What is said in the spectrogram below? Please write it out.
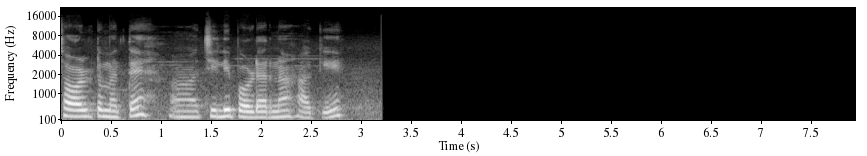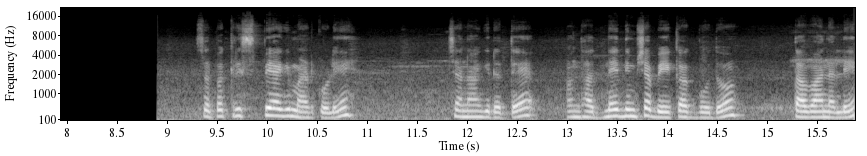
ಸಾಲ್ಟ್ ಮತ್ತು ಚಿಲ್ಲಿ ಪೌಡರ್ನ ಹಾಕಿ. ಸ್ವಲ್ಪ ಕ್ರಿಸ್ಪಿಯಾಗಿ ಮಾಡ್ಕೊಳ್ಳಿ. ಚೆನ್ನಾಗಿರುತ್ತೆ. ಒಂದು ಹದಿನೈದು ನಿಮಿಷ ಬೇಕಾಗ್ಬೋದು ತವಾನಲ್ಲಿ.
